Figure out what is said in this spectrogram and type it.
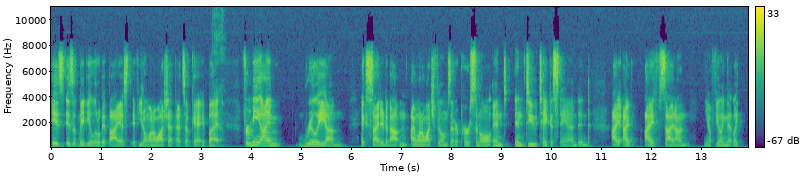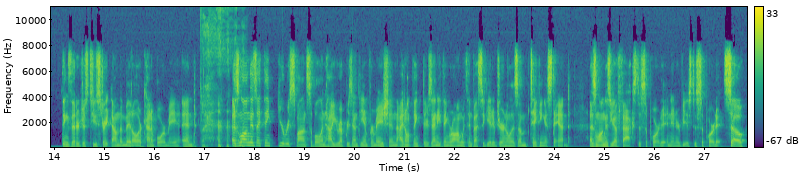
is is maybe a little bit biased if you don't want to watch that that's okay but yeah. for me i'm really um excited about and i want to watch films that are personal and and do take a stand and i i i side on you know feeling that like things that are just too straight down the middle are kind of bore me and as long as i think you're responsible in how you represent the information i don't think there's anything wrong with investigative journalism taking a stand as long as you have facts to support it and interviews to support it. So,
